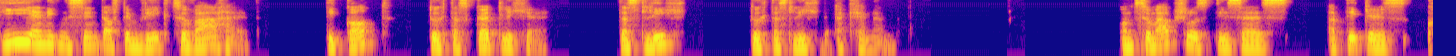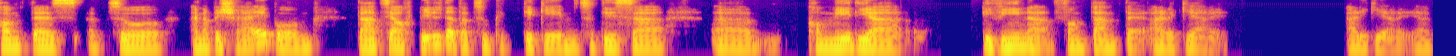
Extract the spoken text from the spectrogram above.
diejenigen sind auf dem Weg zur Wahrheit, die Gott durch das Göttliche, das Licht durch das Licht erkennen. Und zum Abschluss dieses Artikels kommt es zu einer Beschreibung da hat es ja auch Bilder dazu gegeben, zu dieser äh, Commedia Divina von Dante Alighieri. Alighieri, ja.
